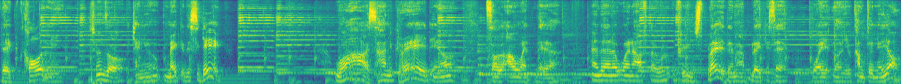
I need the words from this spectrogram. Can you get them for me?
They called me, Shunzo, can you make this gig? Wow, sound great, you know. So I went there. And then when after we finished play, then I Blake said, why don't you come to New York?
